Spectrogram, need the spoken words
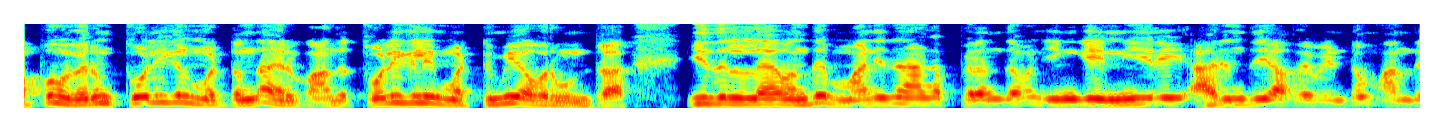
அப்போ வெறும் தொலிகள் மட்டும்தான் இருக்கும். அந்த தொலிகளை மட்டுமே அவர் உண்றார். இதுல வந்து மனிதனாக பிறந்தவன் இங்கே நீரை அருந்தியாக வேண்டும். அந்த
